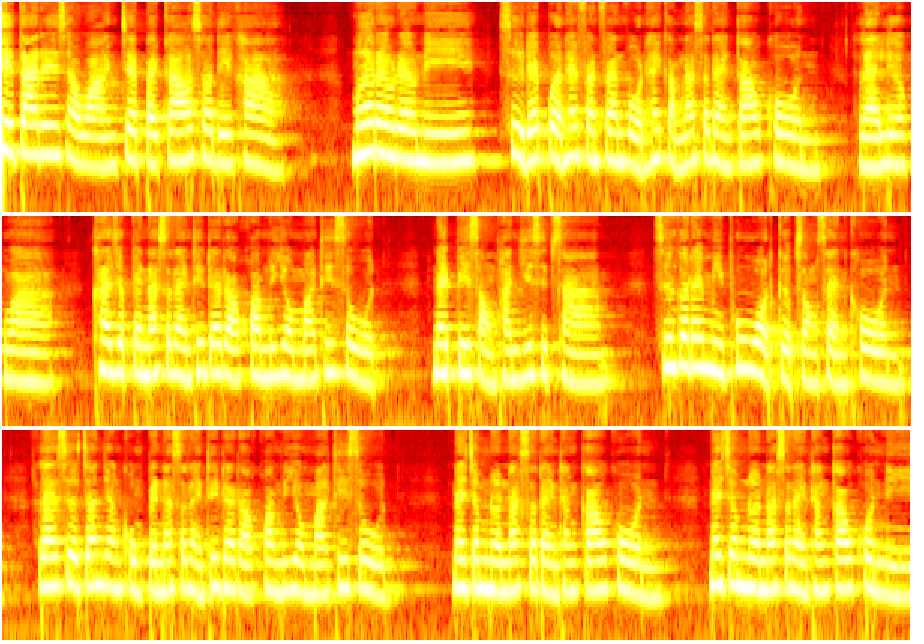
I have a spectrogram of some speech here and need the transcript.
เทตารีสว่าง 789 สวัสดีค่ะ เมื่อเร็วๆนี้ สื่อได้เปิดให้แฟนๆโหวตให้กับนักแสดง 9 คน และเลือกว่า ใครจะเป็นนักแสดงที่ได้รับความนิยมมากที่สุด ในปี 2023 ซึ่งก็ได้มีผู้โหวตเกือบ 200,000 คน และเซอร์จันยังคงเป็นนักแสดงที่ได้รับความนิยมมากที่สุด ในจำนวนนักแสดงทั้ง 9 คน ในจำนวนนักแสดงทั้ง 9 คนนี้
